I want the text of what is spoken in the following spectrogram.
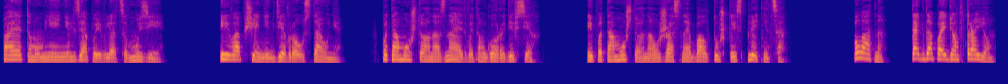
поэтому мне и нельзя появляться в музее. И вообще нигде в Роустауне, потому что она знает в этом городе всех. И потому что она ужасная болтушка и сплетница. Ладно, тогда пойдем втроем.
